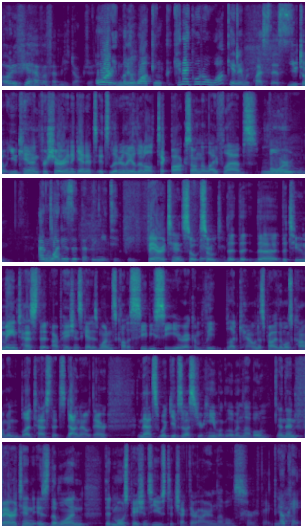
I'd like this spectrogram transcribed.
Or if you have a family doctor. or the walk-in can i go to a walk-in and request this? You to, you can for sure, and again, it's it's literally a little tick box on the Life Labs form. Mm. And what is it that they need to be Ferritin. So, so the, the, the, the two main tests that our patients get is one's called a CBC or a complete blood count. It's probably the most common blood test that's done out there. And that's what gives us your hemoglobin level. And then ferritin is the one that most patients use to check their iron levels. Perfect. Yeah. Okay.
